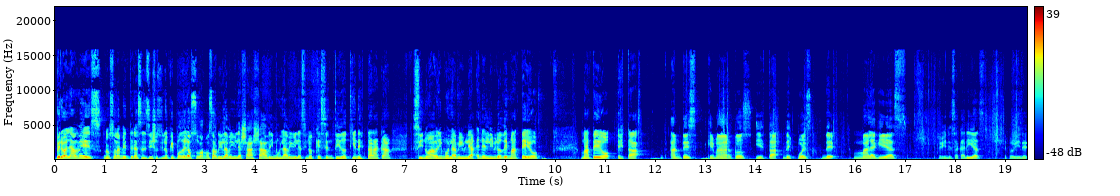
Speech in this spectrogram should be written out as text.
pero a la vez no solamente era sencillo, sino que poderoso. Vamos a abrir la Biblia, ya, ya abrimos la Biblia, sino qué sentido tiene estar acá si no abrimos la Biblia en el libro de Mateo. Mateo está antes que Marcos y está después de Malaquías. Viene Zacarías, después viene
